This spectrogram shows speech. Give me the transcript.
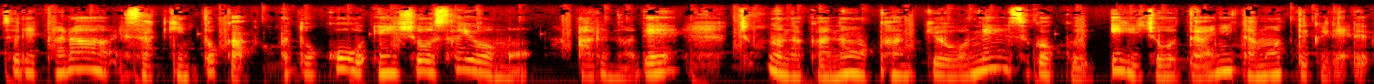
それから殺菌とか、あと抗炎症作用もあるので、腸の中の環境をね、すごくいい状態に保ってくれる、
